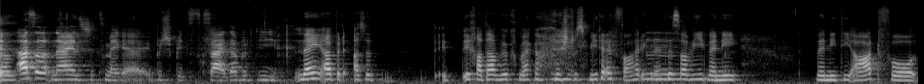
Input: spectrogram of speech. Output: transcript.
Ja. Also nein, das ist jetzt mega überspitzt gesagt, aber gleich. Nein, aber also, ich, ich kann da wirklich mega fest aus meiner Erfahrung reden, Mhm. so wie wenn ich, wenn ich die Art von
